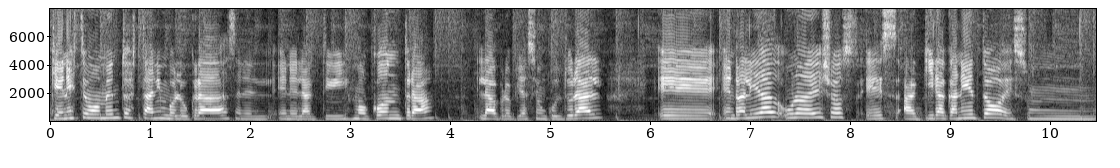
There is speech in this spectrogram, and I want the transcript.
que en este momento están involucradas en el, en el activismo contra la apropiación cultural. Eh, en realidad uno de ellos es Akira Kaneto, es un,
